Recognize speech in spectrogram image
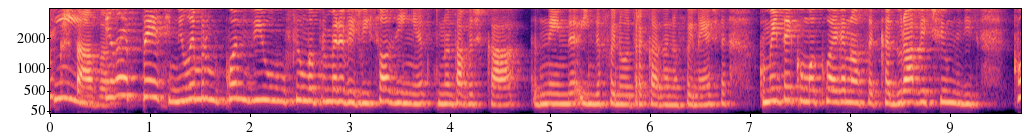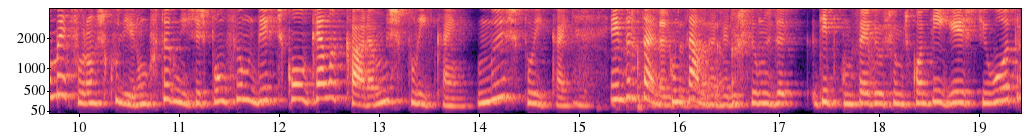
sim, gostava. ele é péssimo. E lembro-me quando vi o filme a primeira vez, vi sozinha, que tu não estavas cá, nem ainda, ainda foi na outra casa, não foi nesta. Comentei com uma colega nossa que adorava estes filmes e disse: Como é que foram escolher um protagonista para um filme destes com aquela cara? Me expliquem, me expliquem. Entretanto, Começámos a ver os filmes, de, tipo, comecei a ver os filmes contigo, este e o outro,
